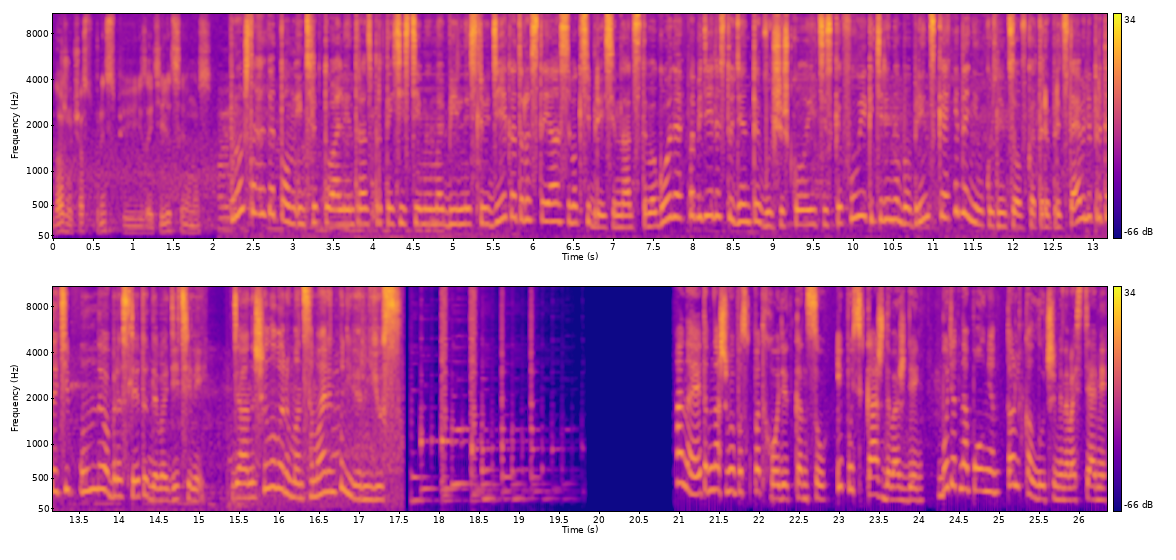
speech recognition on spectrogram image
Даже участвуют, в принципе, и из IT-лицея у нас. Прошлый хакатон интеллектуальной транспортной системы и мобильность людей, который состоялся в октябре 2017 года, победили студенты Высшей школы ИТИС КФУ Екатерина Бобринская и Данил Кузнецов, которые представили прототип умного браслета для водителей. Диана Шилова, Роман Самарин, UniverNews. А на этом наш выпуск подходит к концу. И пусть каждый ваш день будет наполнен только лучшими новостями.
